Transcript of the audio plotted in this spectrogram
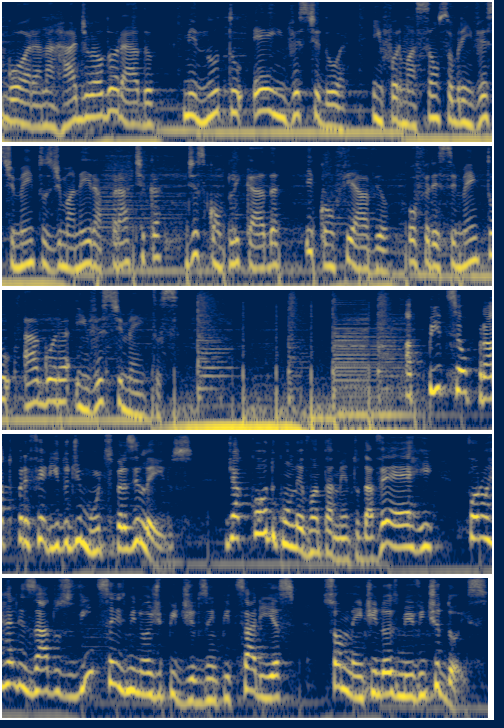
Agora na Rádio Eldorado, Minuto e Investidor. Informação sobre investimentos de maneira prática, descomplicada e confiável. Oferecimento Agora Investimentos. A pizza é o prato preferido de muitos brasileiros. De acordo com o levantamento da VR, foram realizados 26 milhões de pedidos em pizzarias somente em 2022.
